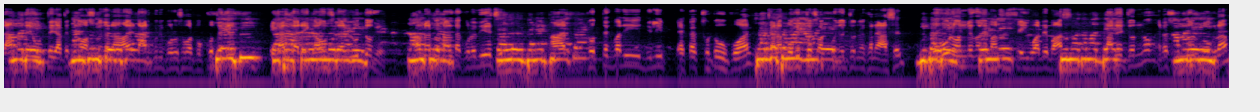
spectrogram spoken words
দেন উঠতে যাতে কোনো অসুবিধা না হয় পৌরসভা পৌরসভার পক্ষ থেকে এখানকার এই কাউন্সিলরের উদ্যোগে আমরা টোটালটা করে দিয়েছি। আর প্রত্যেকবারই দিলীপ একটা ছোট উপহার যারা পবিত্র ছট পুজোর জন্য এখানে আসেন বহু নন বেঙ্গলি মানুষ এই ওয়ার্ডে বাস তাদের জন্য একটা সুন্দর প্রোগ্রাম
